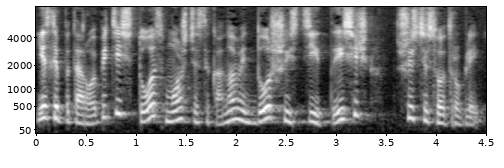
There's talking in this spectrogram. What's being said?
Если поторопитесь, то сможете сэкономить до 6 тысяч 600 рублей.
